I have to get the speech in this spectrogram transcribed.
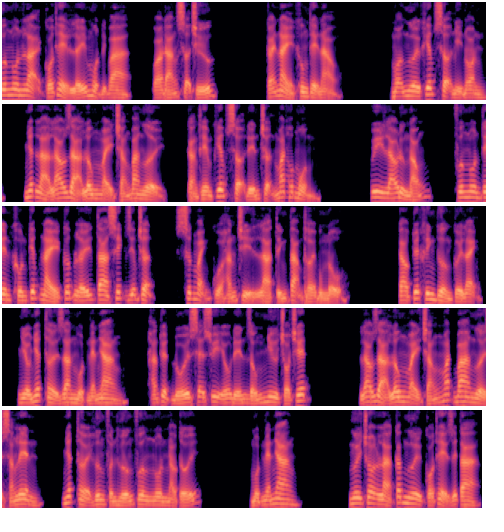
phương nôn lại có thể lấy một đi ba, quá đáng sợ chứ? Cái này không thể nào. Mọi người khiếp sợ nỉ non nhất là lão giả lông mày trắng ba người, càng thêm khiếp sợ đến trận mắt hốc mồm. Uy lão đừng nóng, phương ngôn tên khốn kiếp này cướp lấy ta xích diễm trận, sức mạnh của hắn chỉ là tính tạm thời bùng nổ. Cao tuyết khinh thường cười lạnh, nhiều nhất thời gian một nén nhang, hắn tuyệt đối sẽ suy yếu đến giống như chó chết. Lão giả lông mày trắng mắt ba người sáng lên, nhất thời hưng phấn hướng phương nôn nào tới. Một nén nhang. Ngươi cho là các ngươi có thể giết ta?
